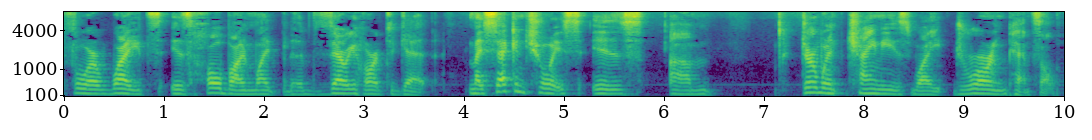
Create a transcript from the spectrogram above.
for whites is Holbein white, but it's very hard to get. My second choice is um, Derwent Chinese white drawing pencil.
